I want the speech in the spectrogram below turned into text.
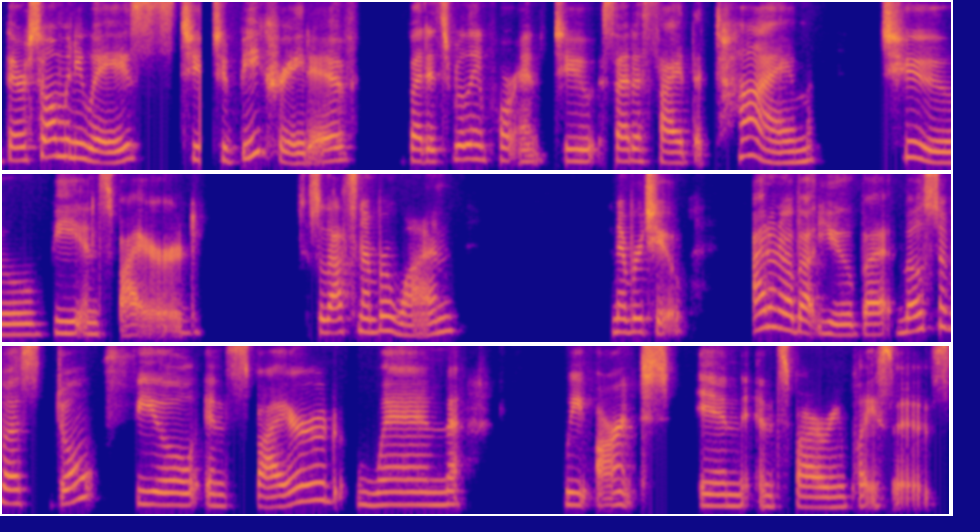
There are so many ways to, to be creative, but it's really important to set aside the time to be inspired. So that's number one. Number two, I don't know about you, but most of us don't feel inspired when we aren't in inspiring places.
